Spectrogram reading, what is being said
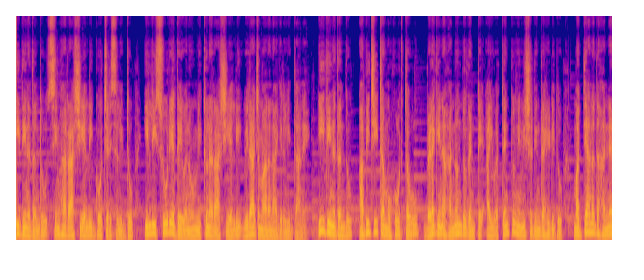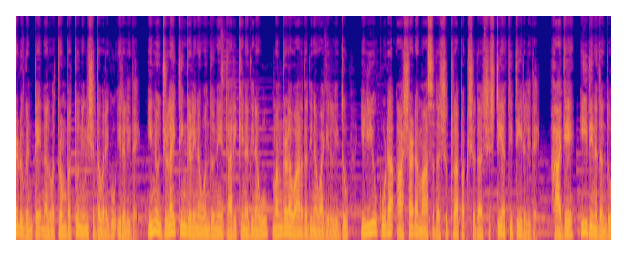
ಈ ದಿನದಂದು ಸಿಂಹ ರಾಶಿಯಲ್ಲಿ ಗೋಚರಿಸಲಿದ್ದು, ಇಲ್ಲಿ ಸೂರ್ಯದೇವನು ಮಿಥುನ ರಾಶಿಯಲ್ಲಿ ವಿರಾಜಮಾನನಾಗಿರಲಿದ್ದಾನೆ. ಈ ದಿನದಂದು ಅಭಿಜೀತ ಮುಹೂರ್ತವು ಬೆಳಗಿನ ಹನ್ನೊಂದು ಗಂಟೆ ಐವತ್ತೆಂಟು ನಿಮಿಷದಿಂದ ಹಿಡಿದು, ಮಧ್ಯಾಹ್ನದ ಹನ್ನೆರಡು ಗಂಟೆ ನಲವತ್ತೊಂಬತ್ತು ನಿಮಿಷದವರೆಗೂ ಇರಲಿದೆ. ಇನ್ನು ಜುಲೈ ತಿಂಗಳಿನ ಒಂದನೇ ತಾರೀಕಿನ ದಿನವು ಮಂಗಳವಾರದ ದಿನವಾಗಿರಲಿದ್ದು, ಇಲ್ಲಿಯೂ ಕೂಡ ಆಷಾಢ ಮಾಸದ ಶುಕ್ಲ ಪಕ್ಷದ ಷಷ್ಠಿಯ ತಿಥಿ ಇರಲಿದೆ. ಹಾಗೆ ಈ ದಿನದಂದು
